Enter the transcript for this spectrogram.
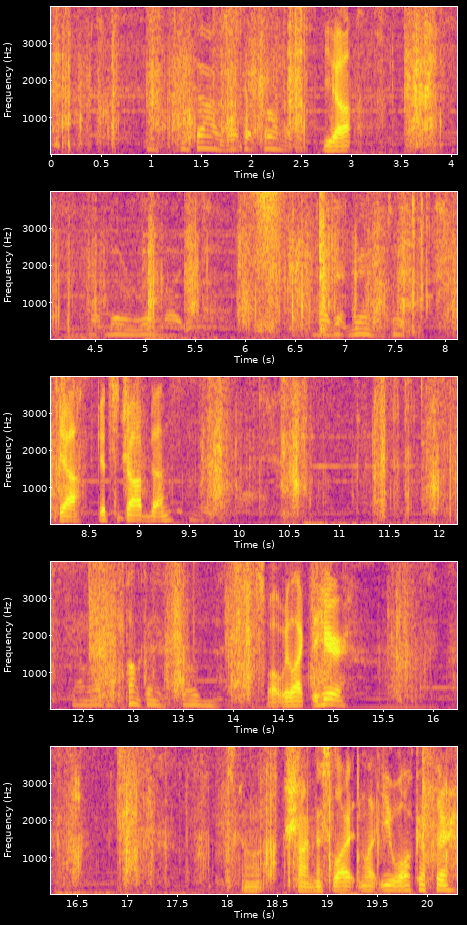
Good time, like that thermal. Yeah. Lot better than red light that gamble too. Yeah, gets the job done. Sound like a pumpkin exploding. That's what we like to hear. Just gonna shine this light and let you walk up there.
